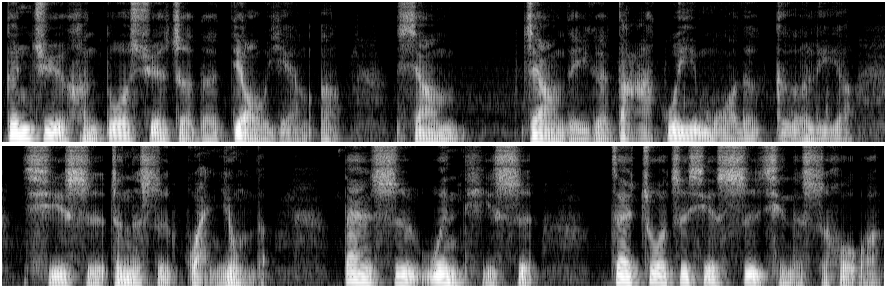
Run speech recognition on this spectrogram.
根据很多学者的调研啊，像这样的一个大规模的隔离啊，其实真的是管用的。但是问题是。在做这些事情的时候啊，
